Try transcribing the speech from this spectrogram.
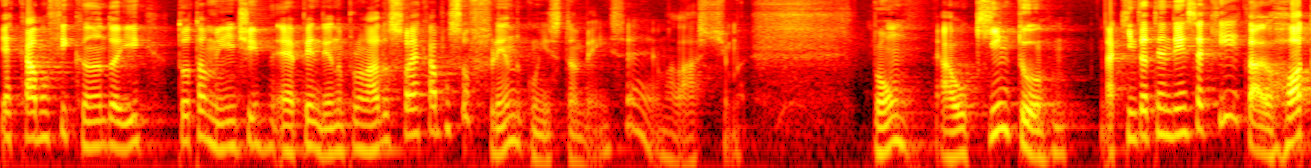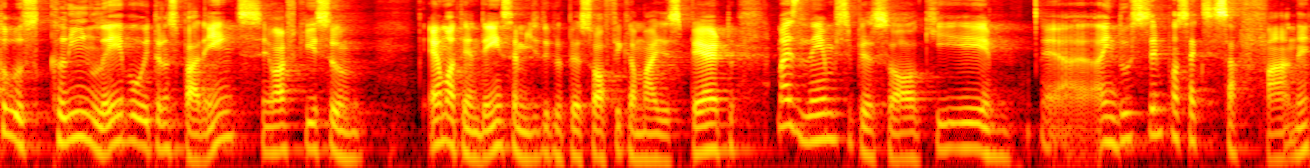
e acabam ficando aí totalmente é, pendendo para um lado só e acabam sofrendo com isso também. Isso é uma lástima. Bom, ah, o quinto a quinta tendência aqui, claro, rótulos clean label e transparentes. Eu acho que isso é uma tendência à medida que o pessoal fica mais esperto. Mas lembre-se, pessoal, que é, a indústria sempre consegue se safar, né?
